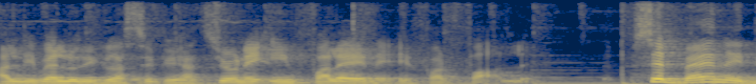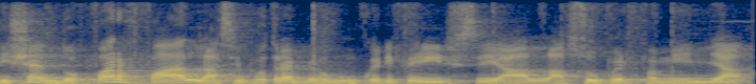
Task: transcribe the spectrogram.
a livello di classificazione in falene e farfalle. Sebbene dicendo farfalla si potrebbe comunque riferirsi alla superfamiglia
